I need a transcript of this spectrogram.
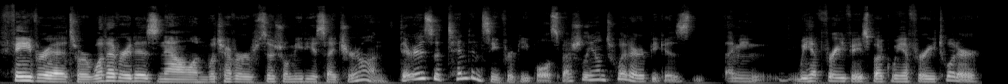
favorite or whatever it is now on whichever social media site you're on, there is a tendency for people, especially on Twitter, because, I mean, we have free Facebook, we have free Twitter.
